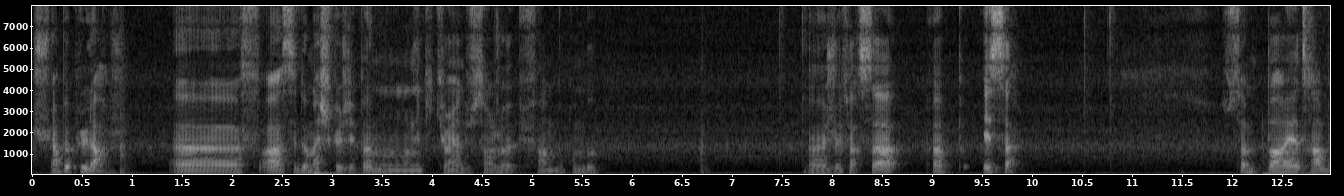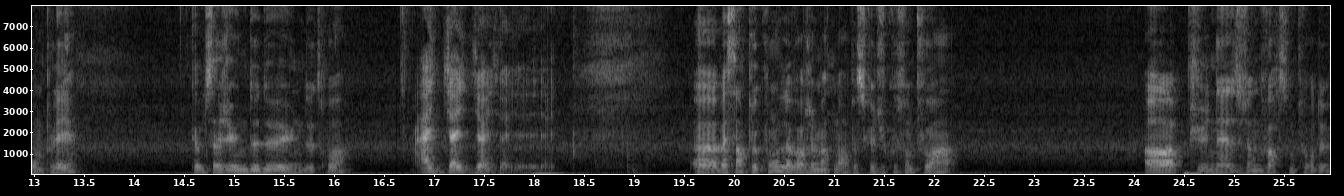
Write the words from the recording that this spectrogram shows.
je suis un peu plus large. Euh, ah, c'est dommage que j'ai pas mon, épicurien du sang, j'aurais pu faire un bon combo. Euh, je vais faire ça, hop, et ça. Ça me paraît être un bon play. Comme ça, j'ai une 2-2 et une 2-3. Aïe, aïe, aïe, aïe, aïe, aïe. Euh, bah, c'est un peu con de l'avoir joué maintenant, parce que du coup, son tour 1... Oh, punaise, je viens de voir son tour 2.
